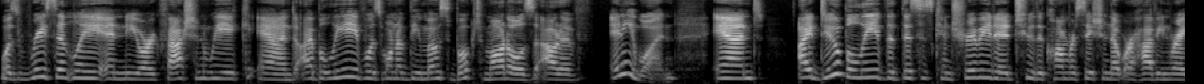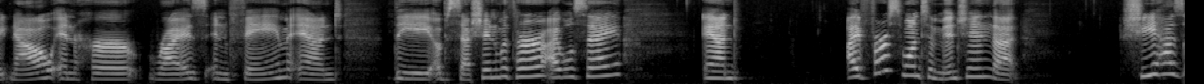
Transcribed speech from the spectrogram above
was recently in New York Fashion Week and I believe was one of the most booked models out of anyone. And I do believe that this has contributed to the conversation that we're having right now in her rise in fame and the obsession with her, I will say. And I first want to mention that she has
